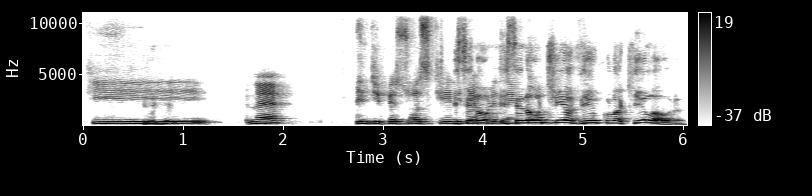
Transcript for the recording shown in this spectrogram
que, uhum. né, de pessoas que ele e você, não, e você não tinha vínculo aqui, Laura?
